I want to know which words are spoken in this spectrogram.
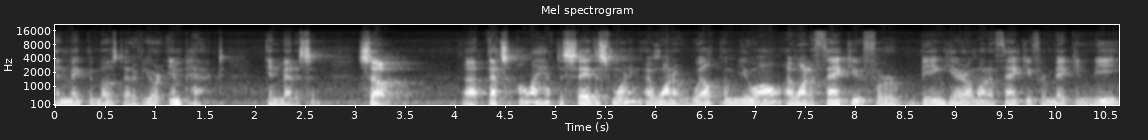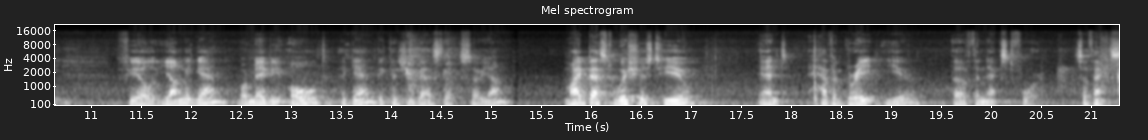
and make the most out of your impact in medicine. So, uh, that's all I have to say this morning. I want to welcome you all. I want to thank you for being here. I want to thank you for making me feel young again, or maybe old again, because you guys look so young. My best wishes to you, and have a great year of the next four. So thanks.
